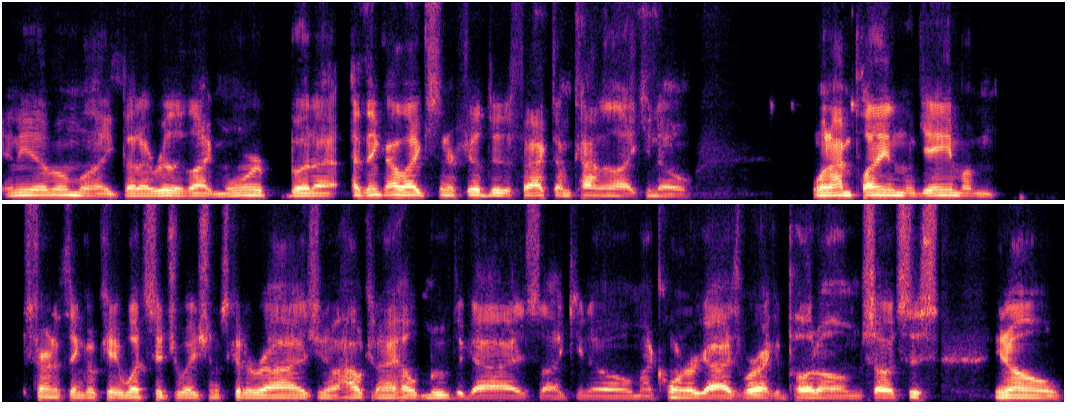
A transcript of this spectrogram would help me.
any of them like that I really like more. But I, I think I like center field due to the fact I'm kind of like, you know, when I'm playing the game, I'm starting to think, okay, what situations could arise? You know, how can I help move the guys? Like, you know, my corner guys, where I could put them. So it's just, you know,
